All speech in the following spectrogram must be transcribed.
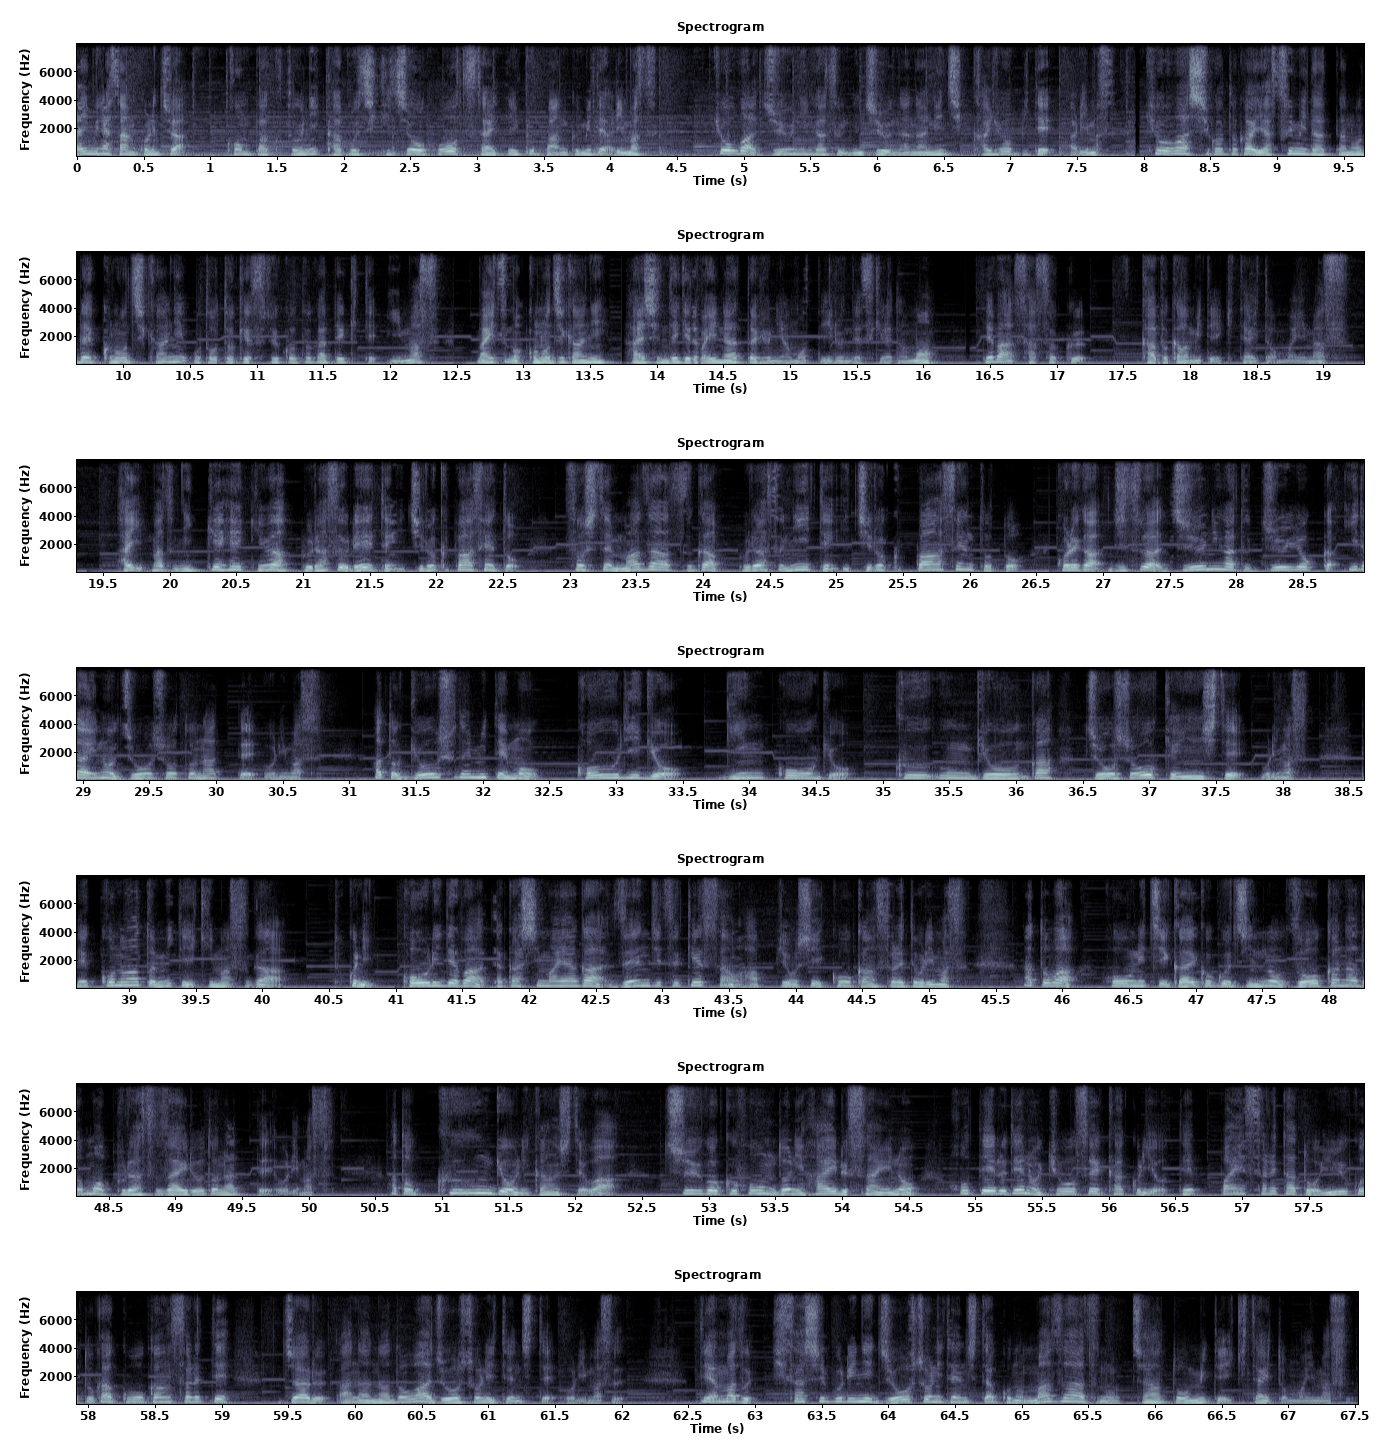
はい、皆さん、こんにちは。コンパクトに株式情報を伝えていく番組であります。今日は12月27日火曜日であります。今日は仕事が休みだったので、この時間にお届けすることができています。まあ、いつもこの時間に配信できればいいなというふうに思っているんですけれども、では早速株価を見ていきたいと思います。はい、まず日経平均はプラス0.16%、そしてマザーズがプラス2.16%と、これが実は12月14日以来の上昇となっております。あと業種で見ても、小売業、銀行業、空運業が上昇を牽引しております。で、この後見ていきますが、特に小売では高島屋が前日決算を発表し交換されております。あとは訪日外国人の増加などもプラス材料となっております。あと空運業に関しては中国本土に入る際のホテルでの強制隔離を撤廃されたということが交換されて、JAL、ANA などは上昇に転じております。ではまず、久しぶりに上昇に転じたこのマザーズのチャートを見ていきたいと思います。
